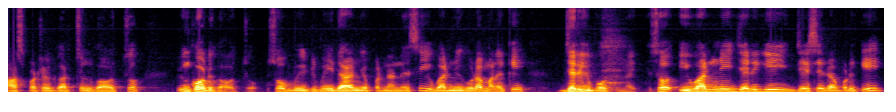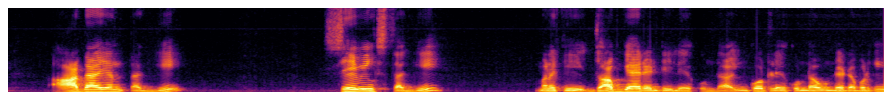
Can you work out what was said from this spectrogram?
హాస్పిటల్ ఖర్చులు కావచ్చు ఇంకోటి కావచ్చు. సో వీటి మీద అని చెప్పండి అనేసి ఇవన్నీ కూడా మనకి జరిగిపోతున్నాయి. సో ఇవన్నీ జరిగి చేసేటప్పటికి ఆదాయం తగ్గి సేవింగ్స్ తగ్గి మనకి జాబ్ గ్యారంటీ లేకుండా ఇంకోటి లేకుండా ఉండేటప్పటికి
